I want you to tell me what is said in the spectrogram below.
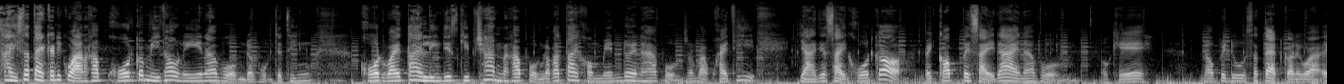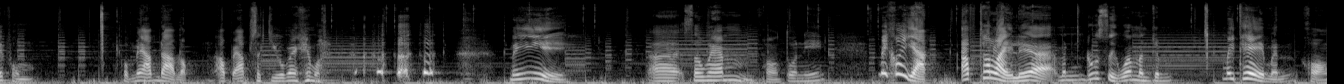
ใส่สเตตกันดีกว่านะครับโค้ดก็มีเท่านี้นะครับผมเดี๋ยวผมจะทิ้ง โค้ดไว้ใต้ลิงก์ description นะครับผมแล้วก็ใต้คอมเมนต์ด้วยนะครับผมสำหรับใครที่อยากจะใส่โค้ดก็ไปก๊อปไปใส่ได้นะครับผม โอเค เราไปดูสเตตก่อนดีกว่าเอ้ยผม ผมไม่อัพดาบหรอก เอาไปอัพสกิลแม่งให้หมด นี่เอ่อสวมของตัวนี้ ไม่ค่อยอยากอัพเท่าไหร่เลยอะมันรู้สึกว่ามันจะไม่เท่เหมือนของ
